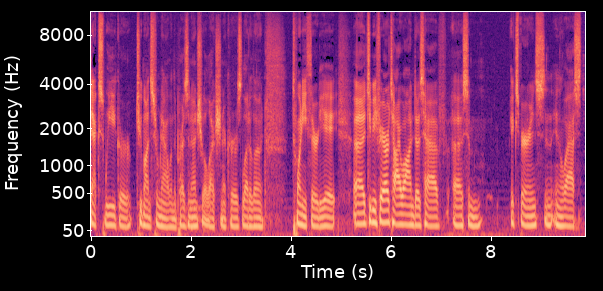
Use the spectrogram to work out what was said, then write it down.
next week or two months from now when the presidential election occurs, let alone 2038. Uh, to be fair, Taiwan does have uh, some experience in, in, the last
